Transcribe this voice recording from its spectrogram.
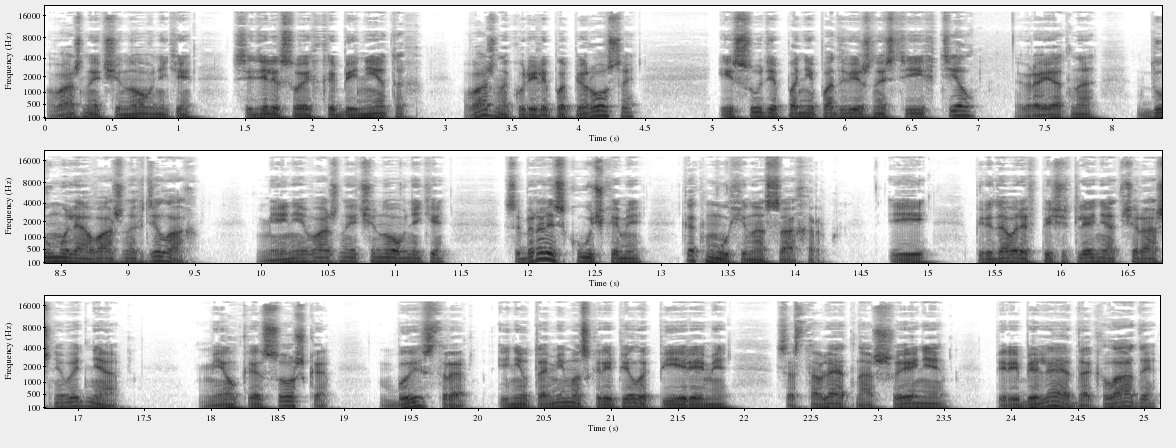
Важные чиновники сидели в своих кабинетах, важно курили папиросы и, судя по неподвижности их тел, вероятно, думали о важных делах. Менее важные чиновники собирались кучками, как мухи на сахар, и передавали впечатление от вчерашнего дня. Мелкая сошка быстро и неутомимо скрипела перьями, составляя отношения, перебеляя доклады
